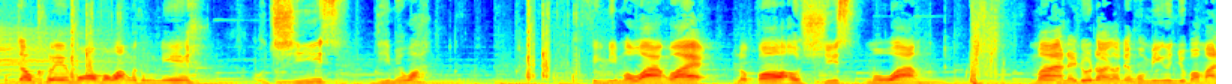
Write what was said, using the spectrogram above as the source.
ผมจะเอาเคลมอมาวางไว้ตรงนี้เอาชีสดีไหมวะ สิ่งนี้มาวางไว้ แล้วก็เอาชีสมาวาง มาไหนดูหน่อยตอนนี้ผมมีเงินอยู่ประมาณ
